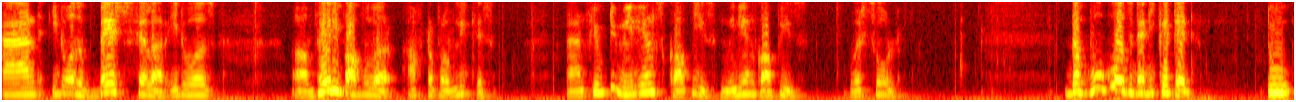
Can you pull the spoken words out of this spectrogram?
and it was a bestseller. It was uh, very popular after publication and 50 million copies million copies were sold. The book was dedicated to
